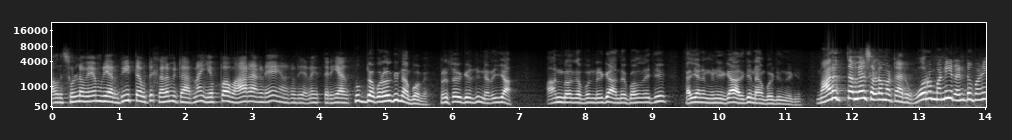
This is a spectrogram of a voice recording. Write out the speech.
அவர் சொல்லவே முடியாது. வீட்டை விட்டு கிளம்பிட்டாருன்னா எப்போ வாராங்களே எனக்கு எனக்கு தெரியாது. கூப்பிட்ட குரலுக்கு நான் போவேன். பிரசவிக்கிறது நிறையா ஆண் குழந்தை பிறந்திருக்கு அந்த குழந்தைக்கு கல்யாணம் பண்ணியிருக்கா அதுக்கு நான் போயிட்டு இருந்திருக்கேன் மருத்தமே சொல்ல மாட்டார். ஒரு மணி ரெண்டு மணி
